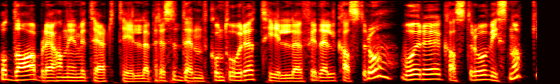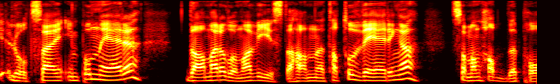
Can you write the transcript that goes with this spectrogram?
Og da ble han invitert til presidentkontoret til Fidel Castro, hvor Castro visstnok lot seg imponere da Maradona viste han tatoveringa som han hadde på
